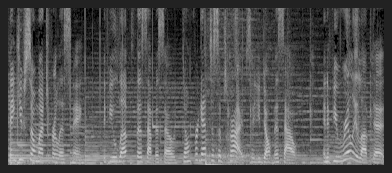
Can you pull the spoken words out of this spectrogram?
Thank you so much for listening. If you loved this episode, don't forget to subscribe so you don't miss out. And if you really loved it,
